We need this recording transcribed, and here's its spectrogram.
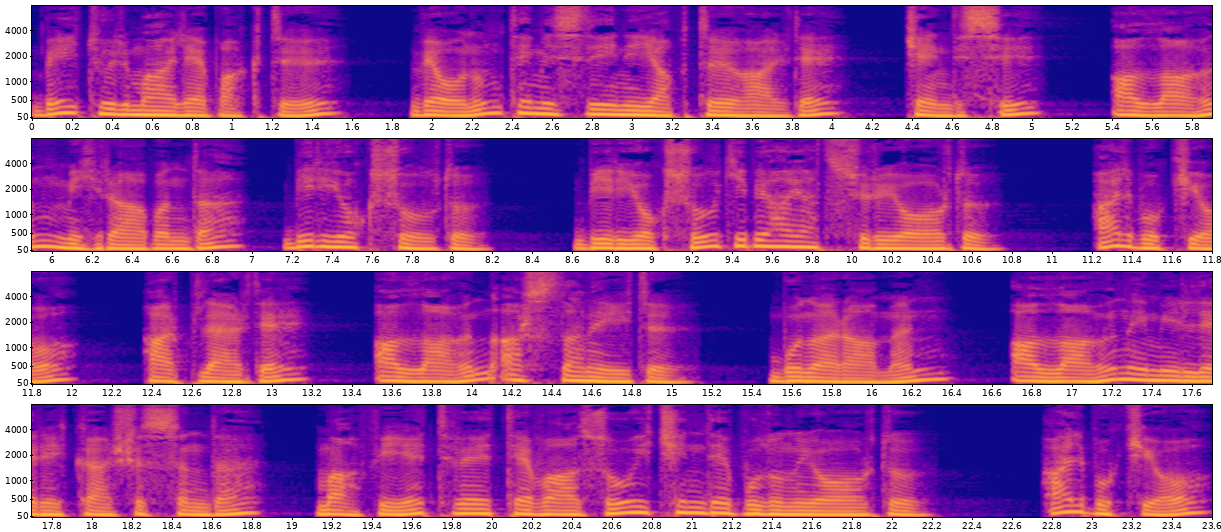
Beytül Mal'e baktığı ve onun temizliğini yaptığı halde kendisi Allah'ın mihrabında bir yoksuldu. Bir yoksul gibi hayat sürüyordu. Halbuki o harplerde Allah'ın arslanıydı. Buna rağmen Allah'ın emirleri karşısında mahviyet ve tevazu içinde bulunuyordu. Halbuki o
